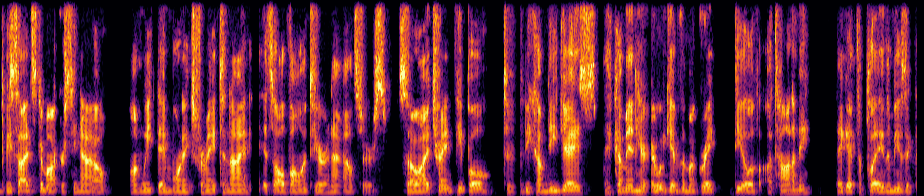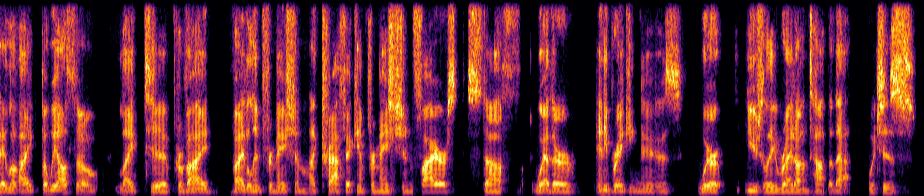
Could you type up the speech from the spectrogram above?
besides Democracy Now on weekday mornings from 8 to 9 it's all volunteer announcers so i train people to become djs they come in here we give them a great deal of autonomy they get to play the music they like but we also like to provide vital information like traffic information, fires stuff, weather, any breaking news. We're usually right on top of that, which is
